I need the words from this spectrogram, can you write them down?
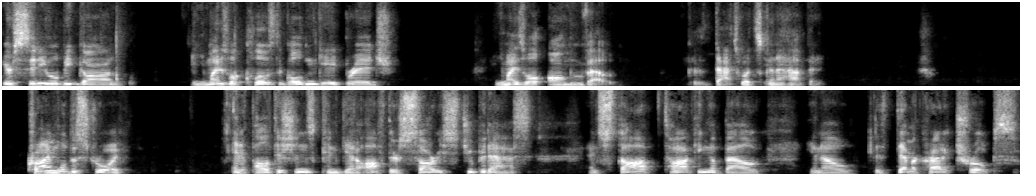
Your city will be gone, and you might as well close the Golden Gate Bridge. you might as well all move out because that's what's going to happen. Crime will destroy and if politicians can get off their sorry, stupid ass and stop talking about, you know, this democratic tropes,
